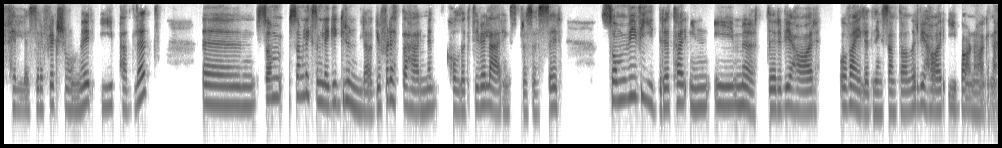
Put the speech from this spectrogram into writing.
felles refleksjoner i Padlet. eh, som, som, liksom legger grunnlaget for dette her med kollektive læringsprosesser. Som vi videre tar inn i møter vi har og veiledningssamtaler vi har i barnehagene.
